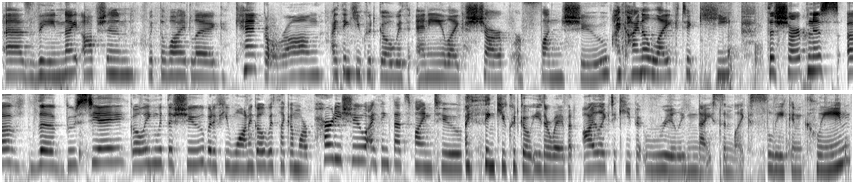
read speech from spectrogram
as the night option with the wide leg. Can't go wrong. I think you could go with any like sharp or fun shoe. I kind of like to keep the sharpness of the bustier going with the shoe, but if you want to go with like a more party shoe, I think that's fine too. I think you could go either way, but I like to keep it really nice and like sleek and clean.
